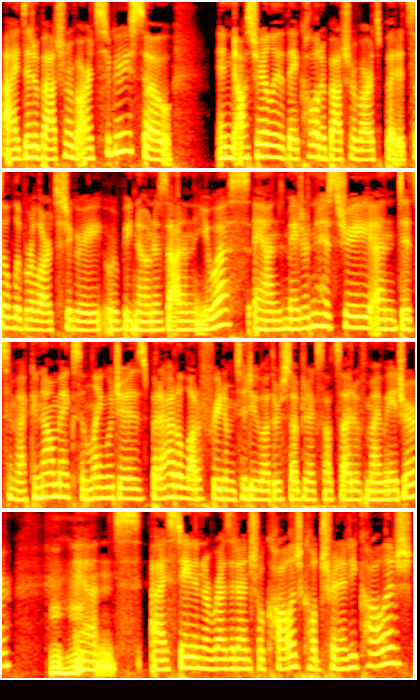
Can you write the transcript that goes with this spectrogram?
I did a Bachelor of Arts degree. So in Australia, they call it a Bachelor of Arts, but it's a liberal arts degree. It would be known as that in the US. And majored in history and did some economics and languages, but I had a lot of freedom to do other subjects outside of my major. And I stayed in a residential college called Trinity College.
